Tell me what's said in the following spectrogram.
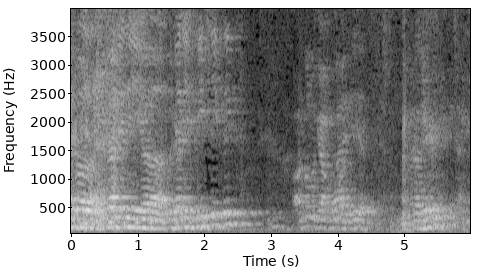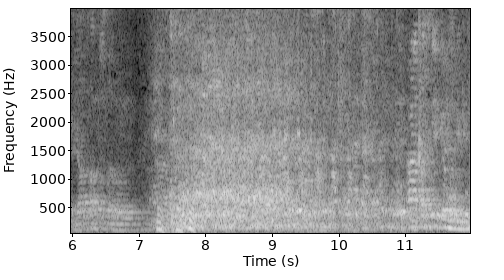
Okay, We have, uh, we got any, uh, we got any PC people? I know we got one here. Right here? Y'all talk slow. All right, let's get going here.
